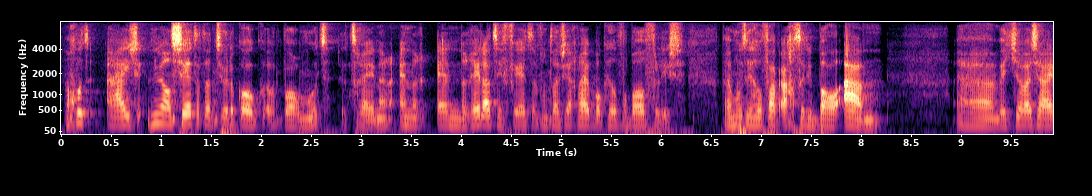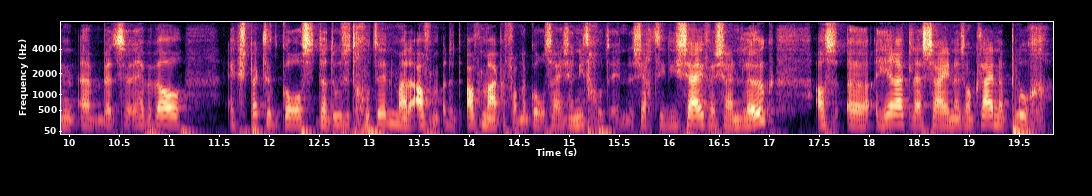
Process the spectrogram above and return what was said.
Maar goed, hij nuanceert dat natuurlijk ook, eh, Bormoed, de trainer. En, en relativeert het, want hij zegt: wij hebben ook heel veel balverlies. Wij moeten heel vaak achter die bal aan. Eh, weet je, wij zijn. ze hebben wel expected goals, daar doen ze het goed in. Maar de af, het afmaken van de goals zijn ze niet goed in. Dus zegt hij, die cijfers zijn leuk. Als eh Heracles zijn, zo'n kleine ploeg,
